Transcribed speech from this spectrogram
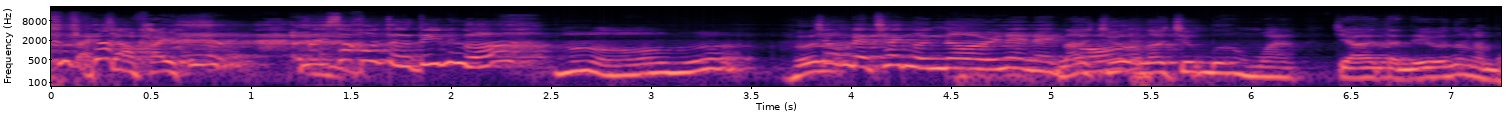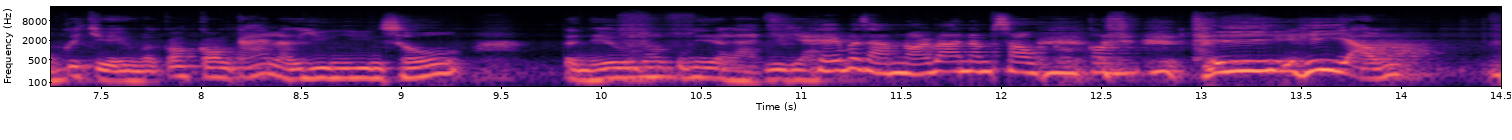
Tại sao phải tại sao không tự tin hứa? Ồ, hứa. Hứa trông đẹp trai người ngời này này nói có. trước nói trước bước hôm qua. Trời tình yêu nó là một cái chuyện và có con cái là duyên duyên số. Tình yêu nó cũng như là như vậy. Thế mà dám nói 3 năm sau có con. Thì hy vọng. Ừ.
